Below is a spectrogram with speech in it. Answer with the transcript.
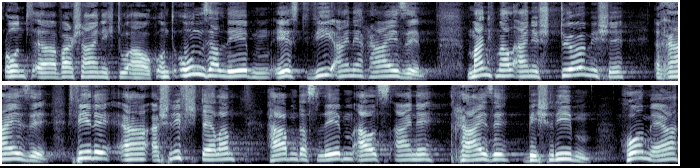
und äh, wahrscheinlich du auch. Und unser Leben ist wie eine Reise, manchmal eine stürmische Reise. Viele äh, Schriftsteller haben das Leben als eine Reise beschrieben. Homer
